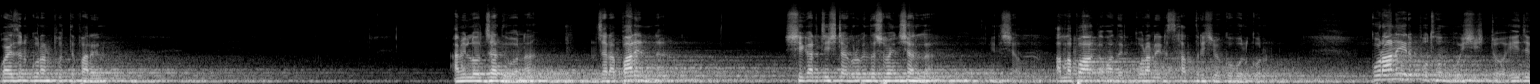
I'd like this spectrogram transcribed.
কয়জন কোরআন পড়তে পারেন? আমি লজ্জা দেব না। যারা পারেন না, শেখার চেষ্টা করবেন তো সবাই ইনশাল্লাহ ইনশাল্লাহ আল্লাহ পাক আমাদের কোরআনের ছাত্র হিসেবে কবুল করুন। কোরআনের প্রথম বৈশিষ্ট্য, এই যে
